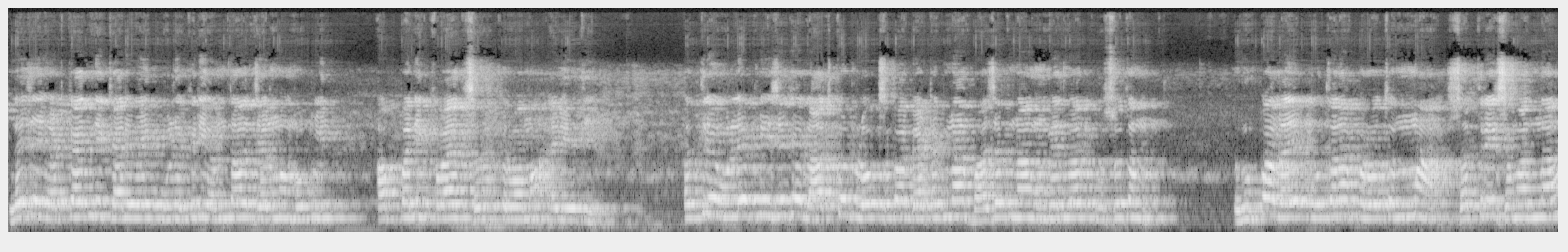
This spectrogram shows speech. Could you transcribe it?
લઈ જઈ અટકાયતની કાર્યવાહી પૂર્ણ કરી અમદાવાદ જેલમાં મોકલી આપવાની કવાયત શરૂ કરવામાં આવી હતી. અત્રે ઉલ્લેખનીય છે કે રાજકોટ લોકસભા બેઠકના ભાજપના ઉમેદવાર પુરુષોત્તમ રૂપાલાએ પોતાના પ્રવચનમાં ક્ષત્રિય સમાજના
